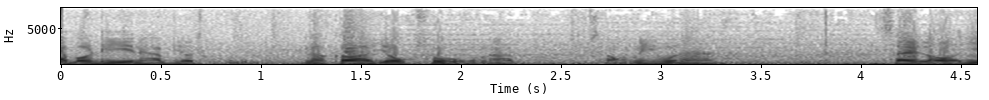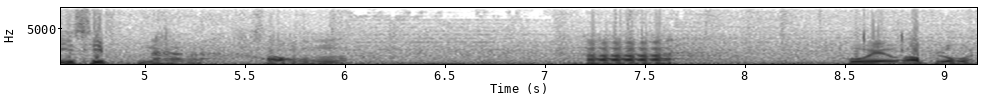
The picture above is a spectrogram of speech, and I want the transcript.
Y body นะครับยกแล้วก็ยกสูงนะครับ 2 นิ้วนะฮะใส่ล้อ 20 นะฮะของเอ่อ Fuel Offroad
